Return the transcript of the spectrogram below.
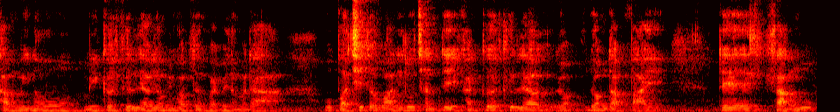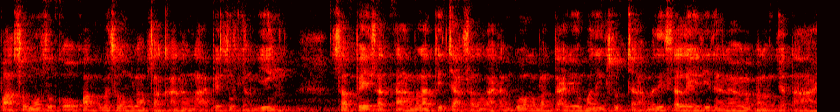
ธรรมมิโนมีเกิดขึ้นแล้วย่อมมีความเสื่อมไปเป็นธรรมดา อุปชิตวานิรุชันติขันเกิดขึ้นแล้วย่อมดับไป เตสังวูปะสมโมสุโขความเข้าไปทรงรับสังขารทั้งหลายเป็นสุขอย่างยิ่งสเพสัตตามรันติจากสัตว์ทั้งหลายทั้งปวงกำลังตายอยู่มริสุจจะมริสเลที่ตายแล้วก็กำลังจะตาย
